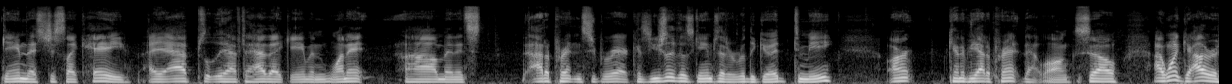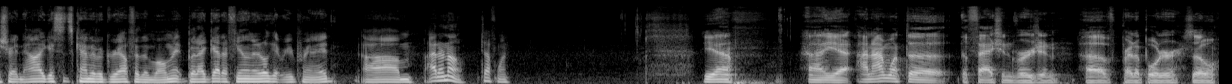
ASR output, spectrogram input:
game that's just like, hey, I absolutely have to have that game and want it, um, and it's out of print and super rare because usually those games that are really good to me aren't going to be out of print that long. So I want Gallerist right now. I guess it's kind of a grail for the moment, but I got a feeling it'll get reprinted. Um, I don't know. Tough one. Yeah, uh, yeah, and I want the the fashion version of Prêt-à-Porter. So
